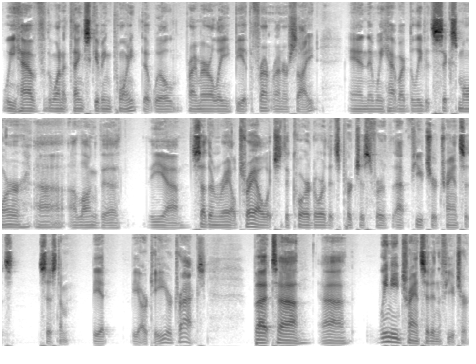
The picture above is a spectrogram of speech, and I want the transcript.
we have the one at Thanksgiving Point that will primarily be at the front runner site, and then we have, I believe, it's six more uh, along the the uh, Southern Rail Trail, which is the corridor that's purchased for that future transit system, be it BRT or tracks. But uh, uh, we need transit in the future.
